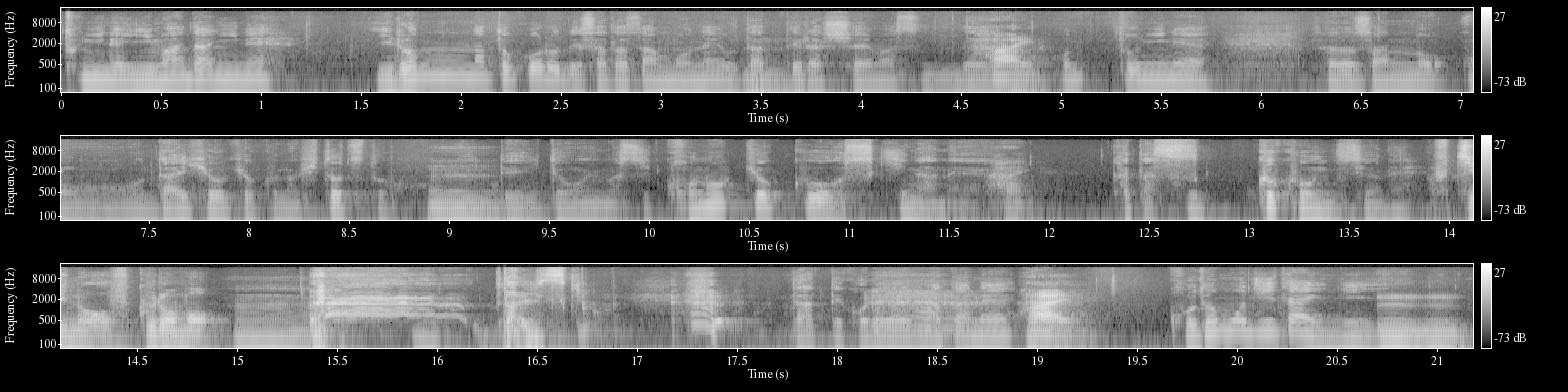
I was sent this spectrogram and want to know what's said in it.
当にねいまだにねいろんなところでさださんもね歌ってらっしゃいますんで、うん。はい。本当にねさださんのお代表曲の一つと言っていいと思いますし、この曲を好きなね、はい。方すっごく多いんですよね。縁のおふくろも。うん。大好き。だってこれまたねはい。子供時代に、うんうん。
